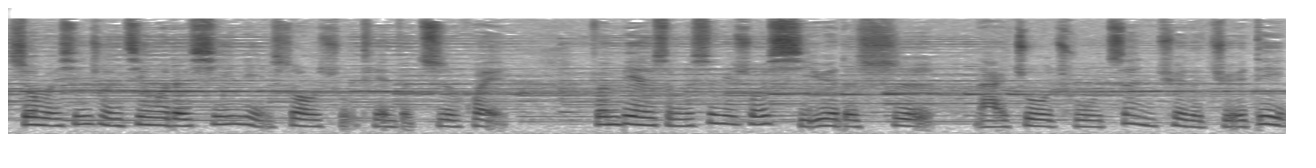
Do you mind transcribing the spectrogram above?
使我们心存敬畏的心领受属天的智慧，分辨什么是你所喜悦的事，来做出正确的决定，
